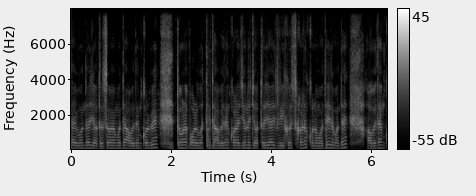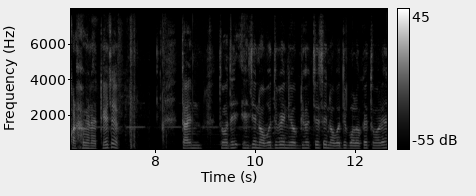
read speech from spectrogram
তাই বন্ধুরা যত সময়ের মধ্যে আবেদন করবে। তোমরা পরবর্তীতে আবেদন করার জন্য যত যাই রিকোয়েস্ট করো কোনো মতেই তোমাদের আবেদন করা হবে না, ঠিক আছে? তাই তোমাদের এই যে নবদ্বীপে নিয়োগটি হচ্ছে, সেই নবদ্বীপ ব্লকে তোমাদের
